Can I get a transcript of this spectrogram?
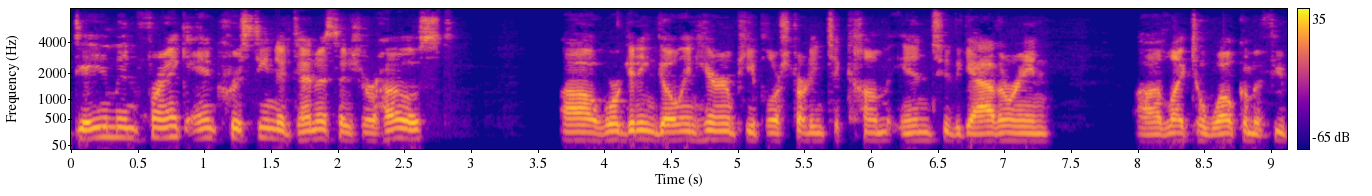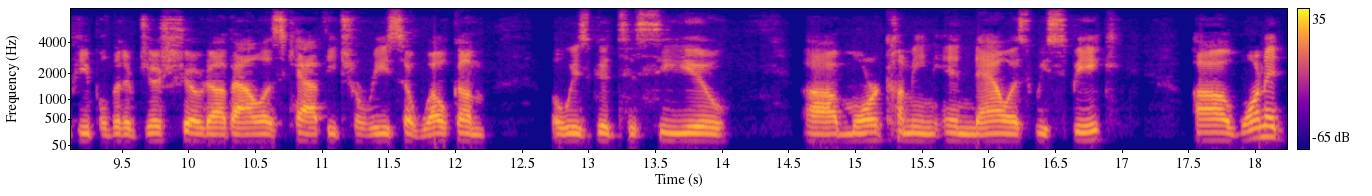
Damon Frank and Kristina Dennis as your host. Uh, we're getting going here, and people are starting to come into the gathering. Uh, I'd like to welcome a few people that have just showed up. Alice, Kathy, Teresa, welcome. Always good to see you. Uh, more coming in now as we speak. Uh, wanted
